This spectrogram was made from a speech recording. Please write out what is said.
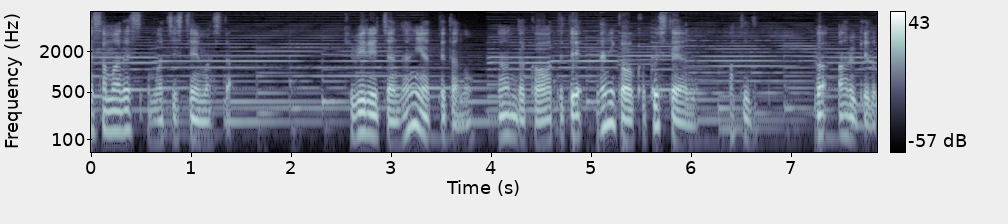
疲れ様です。お待ちしていました。キュビレイちゃん何やってたの？なんだか慌てて何かを隠したような跡があるけど。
